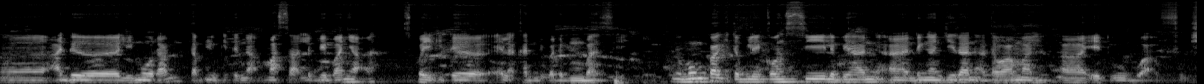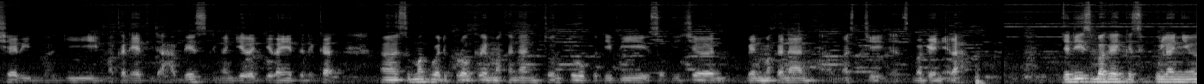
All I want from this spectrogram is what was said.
uh, ada lima orang. Tak perlu kita nak masak lebih banyak lah supaya kita elakkan daripada membazir. Nombor empat, kita boleh kongsi lebihan uh, dengan jiran atau amal iaitu buat food sharing bagi makanan yang tidak habis dengan jiran-jiran yang terdekat. Semua kepada program makanan contoh PTP, Kitchen, band makanan, masjid dan sebagainya lah. Jadi sebagai kesimpulannya,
